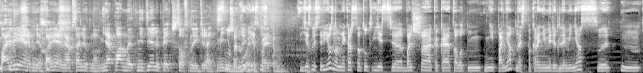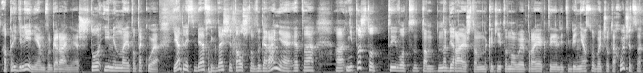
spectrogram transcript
Поверь мне, поверь мне, абсолютно. У меня план на эту неделю 5 часов наиграть минимум ну, поэтому если серьезно, мне кажется, тут есть э, большая какая-то вот непонятность, по крайней мере для меня, с определением выгорания. Что именно это такое? Я для себя всегда считал, что выгорание это а, не то, что ты вот там набираешь там на какие-то новые проекты или тебе не особо что-то хочется,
